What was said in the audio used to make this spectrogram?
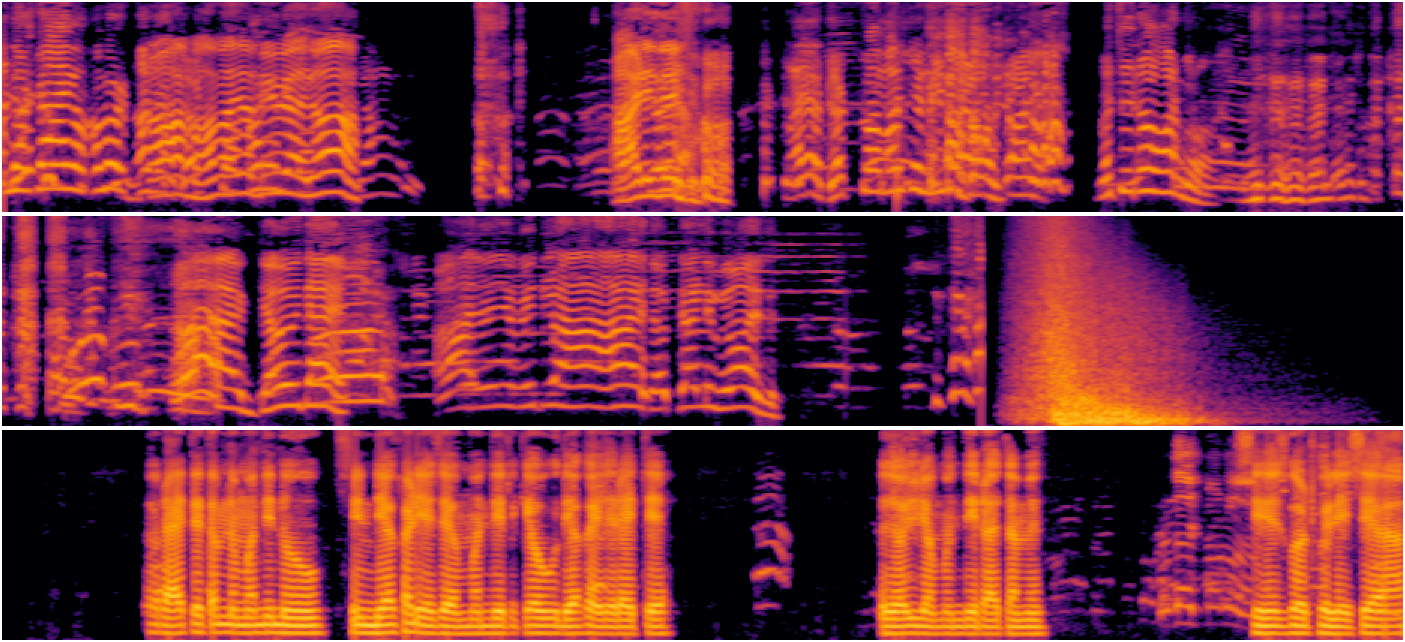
આ મામા જો બીવે જો આડી દેજો. આ કેવું થાય? આ જોજો મિત્રો આ આ ડોક્ટરની મોજ. રાતે તમને મંદિરનું સીન દેખાડીએ છે. મંદિર કેવું દેખાય છે રાતે? જોઈ મંદિર આ તમે. સિરીઝ ગોઠવેલી છે આ.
